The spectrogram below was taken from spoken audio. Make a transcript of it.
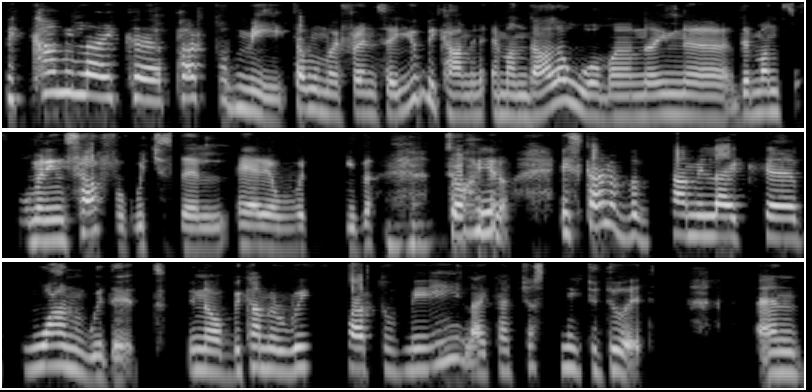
becoming like a part of me. Some of my friends say, You're becoming a mandala woman in uh, the mandala woman in Suffolk, which is the area where I live. so, you know, it's kind of becoming like uh, one with it, you know, becoming a real part of me. Like, I just need to do it. And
